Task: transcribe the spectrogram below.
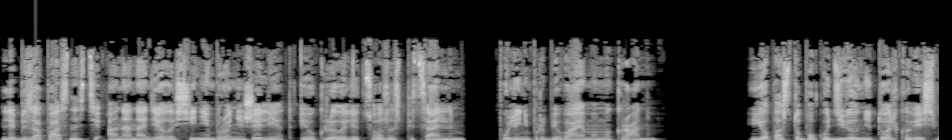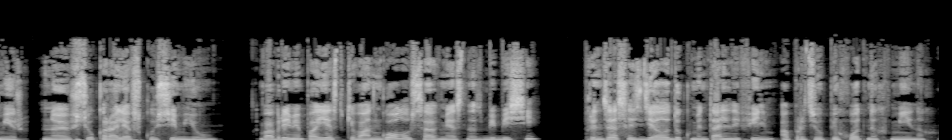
Для безопасности она надела синий бронежилет и укрыла лицо за специальным пуленепробиваемым экраном. Ее поступок удивил не только весь мир, но и всю королевскую семью. Во время поездки в Анголу совместно с BBC принцесса сделала документальный фильм о противопехотных минах.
